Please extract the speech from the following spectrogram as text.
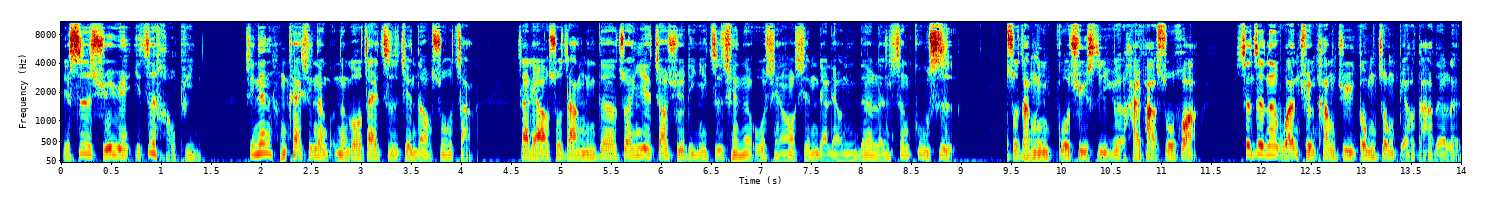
也是学员一致好评。今天很开心的能够再次见到所长。在聊所长您的专业教学领域之前呢，我想要先聊聊您的人生故事。所长，您过去是一个害怕说话，甚至呢完全抗拒公众表达的人，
